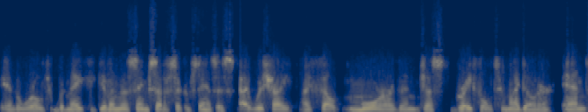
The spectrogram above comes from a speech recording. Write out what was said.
in the world would make given the same set of circumstances. I wish I, I felt more than just grateful to my donor. And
